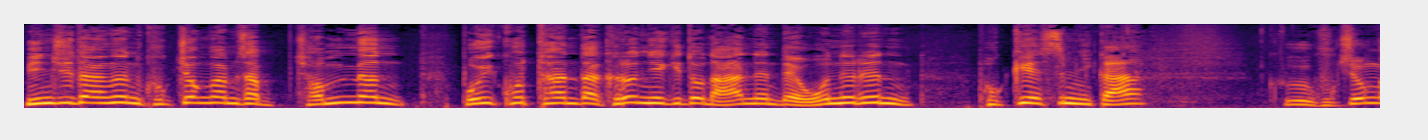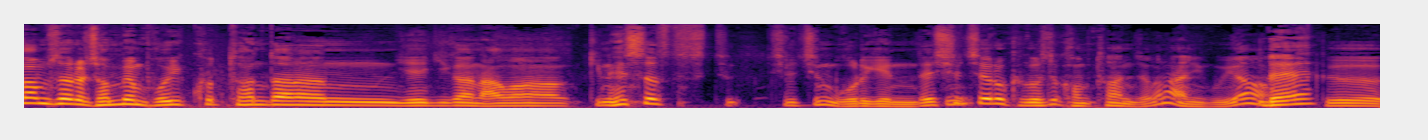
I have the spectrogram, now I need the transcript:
민주당은 국정감사 전면 보이콧한다 그런 얘기도 나왔는데 오늘은 복귀했습니까? 그 국정감사를 전면 보이콧 한다는 얘기가 나왔긴 했었을지는 모르겠는데 실제로 그것을 검토한 적은 아니고요. 네. 그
